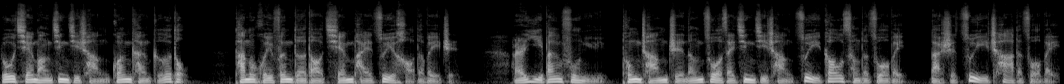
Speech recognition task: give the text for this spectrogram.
如前往竞技场观看格斗，他们会分得到前排最好的位置，而一般妇女通常只能坐在竞技场最高层的座位，那是最差的座位。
